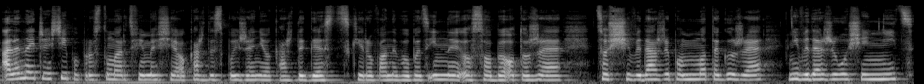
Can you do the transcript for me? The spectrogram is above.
ale najczęściej po prostu martwimy się o każde spojrzenie, o każdy gest skierowany wobec innej osoby, o to, że coś się wydarzy, pomimo tego, że nie wydarzyło się nic,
